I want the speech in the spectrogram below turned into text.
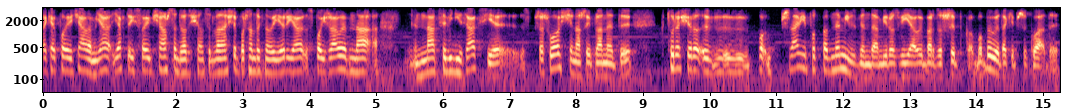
tak jak powiedziałem, ja, ja w tej swojej książce 2012, Początek Nowej Ery, ja spojrzałem na, na cywilizacje z przeszłości naszej planety, które się przynajmniej pod pewnymi względami rozwijały bardzo szybko, bo były takie przykłady,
